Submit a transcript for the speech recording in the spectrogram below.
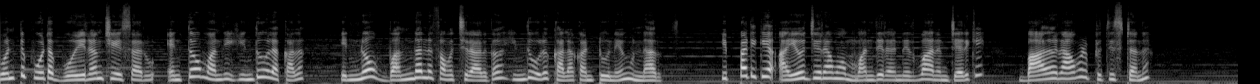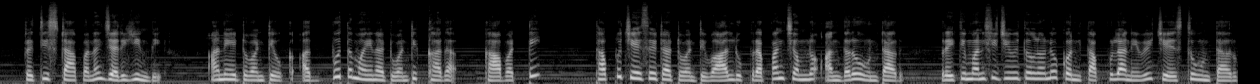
ఒంటిపూట భోజనం చేశారు. ఎంతో మంది హిందువుల కళ ఎన్నో వందల సంవత్సరాలుగా హిందువులు కళ కంటూనే ఉన్నారు. ఇప్పటికే అయోధ్యరామ మందిర నిర్మాణం జరిగి బాలరాముడు ప్రతిష్టన ప్రతిష్టాపన జరిగింది. అనేటువంటి ఒక అద్భుతమైనటువంటి కథ. కాబట్టి తప్పు చేసేటటువంటి వాళ్ళు ప్రపంచంలో అందరూ ఉంటారు. ప్రతి మనిషి జీవితంలోనూ కొన్ని తప్పులు అనేవి చేస్తూ ఉంటారు.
